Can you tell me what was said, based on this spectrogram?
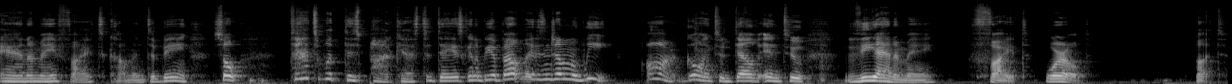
anime fights come into being. So, that's what this podcast today is going to be about, ladies and gentlemen. We are going to delve into the anime fight world. But,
